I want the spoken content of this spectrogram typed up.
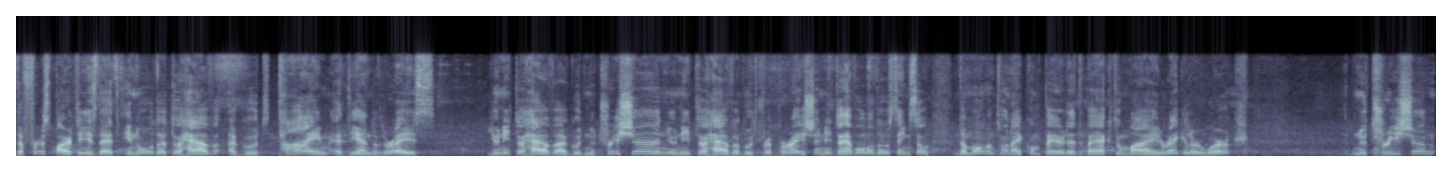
the first part is that in order to have a good time at the end of the race, you need to have a good nutrition, you need to have a good preparation, you need to have all of those things. So the moment when I compared it back to my regular work, nutrition,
